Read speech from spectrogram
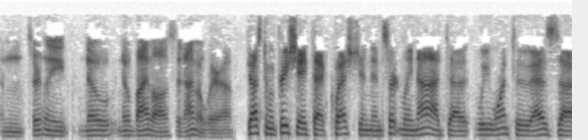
um, certainly no no bylaws that I'm aware of. Justin, we appreciate that question, and certainly not. Uh, we want to, as uh,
